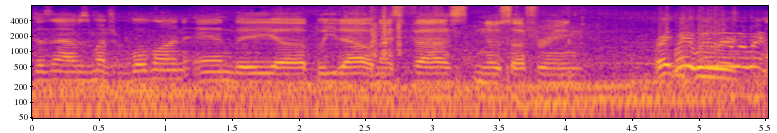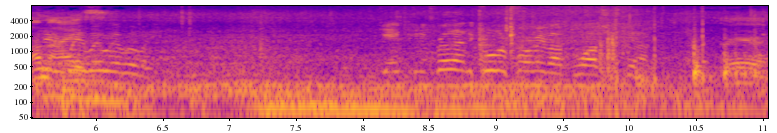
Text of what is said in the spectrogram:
doesn't have as much of a bloodline, and they uh, bleed out nice fast, no suffering. Right in Wait, the wait, wait, wait, wait, on the wait, wait, wait, wait, wait, wait. Gabe, can you throw that in the cooler for me? I'm about to wash it down. Oh, yeah.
